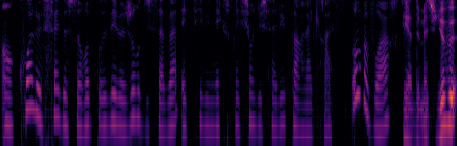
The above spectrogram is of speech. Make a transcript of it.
En quoi le fait de se reposer le jour du sabbat est-il une expression du salut par la grâce? Au revoir. Et à demain si Dieu veut.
